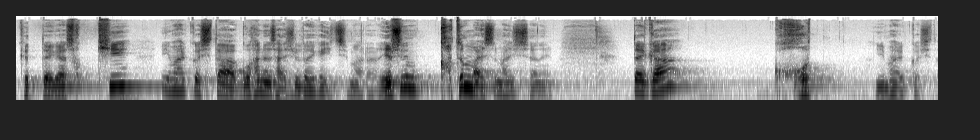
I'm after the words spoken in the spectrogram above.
그때가 속히 임할 것이다고 하는 사실 너희가 잊지 말아라. 예수님 거듭 말씀하시잖아요. 때가 곧 임할 것이다.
